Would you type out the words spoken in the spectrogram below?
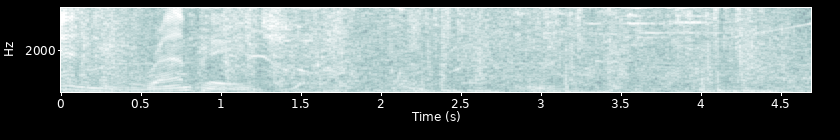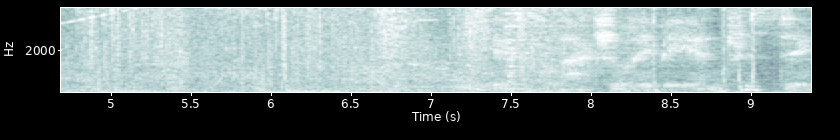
Enemy rampage. This will actually be interesting.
